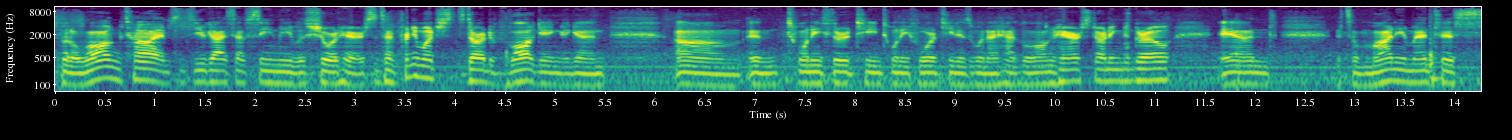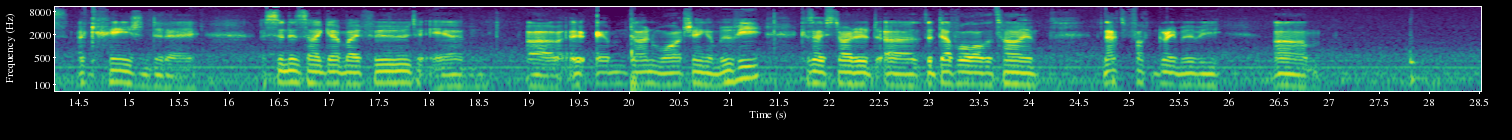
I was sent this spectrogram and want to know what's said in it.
It's been a long time since you guys have seen me with short hair. Since I pretty much started vlogging again. Um, in 2013, 2014 is when I had the long hair starting to grow and it's a monumentous occasion today. As soon as I get my food and uh, I am done watching a movie, because I started uh, The Devil All the Time. That's a fucking great movie. Um,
